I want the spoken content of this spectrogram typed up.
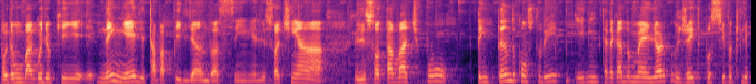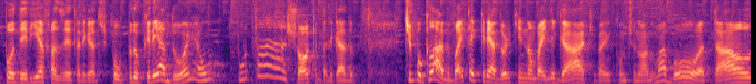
por um bagulho que nem ele tava pilhando assim. Ele só tinha. Ele só tava, tipo, tentando construir e entregar do melhor jeito possível que ele poderia fazer, tá ligado? Tipo, pro criador é um puta choque, tá ligado? Tipo, claro, vai ter criador que não vai ligar, que vai continuar numa boa, tal.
